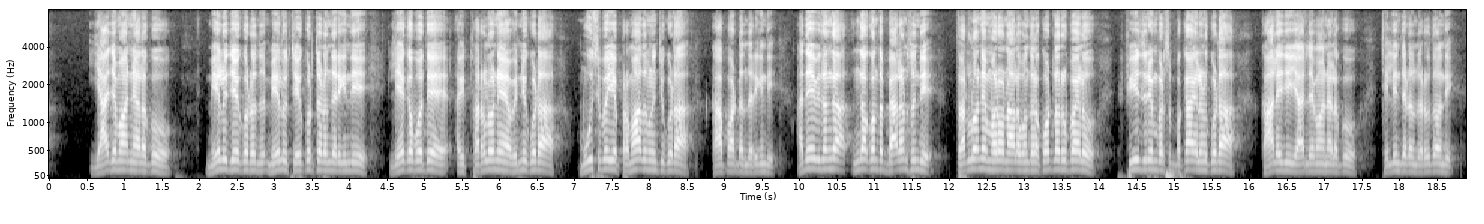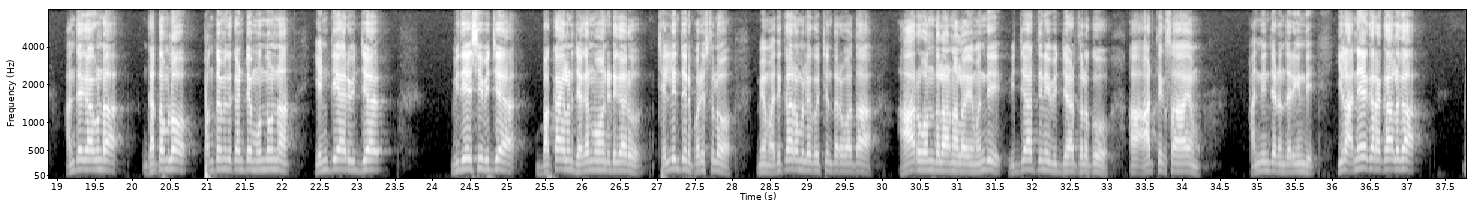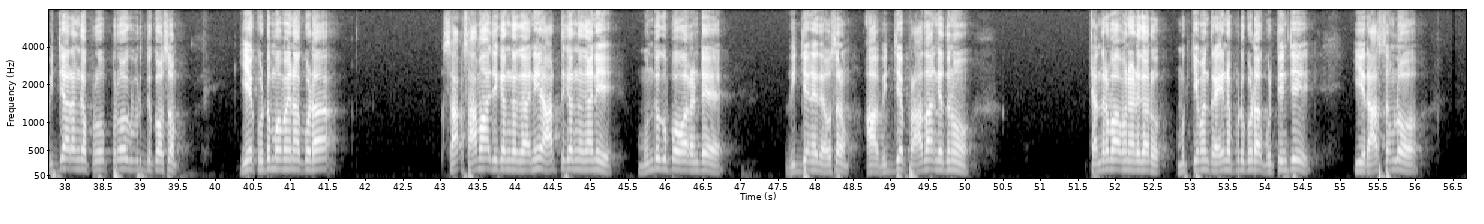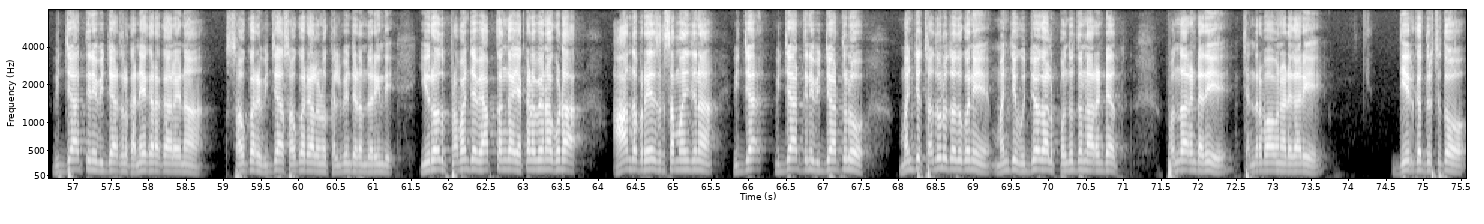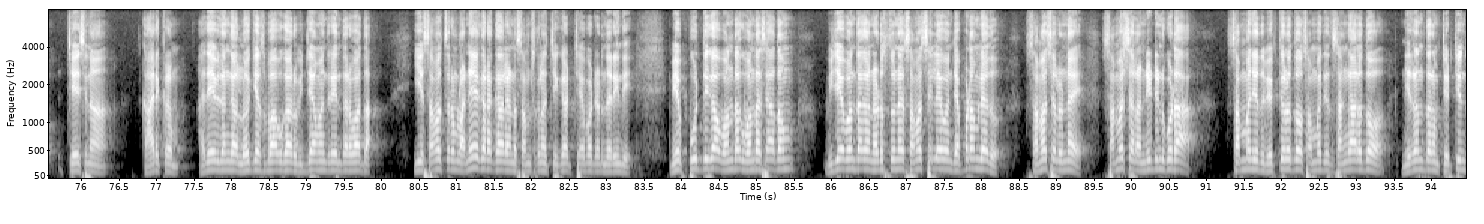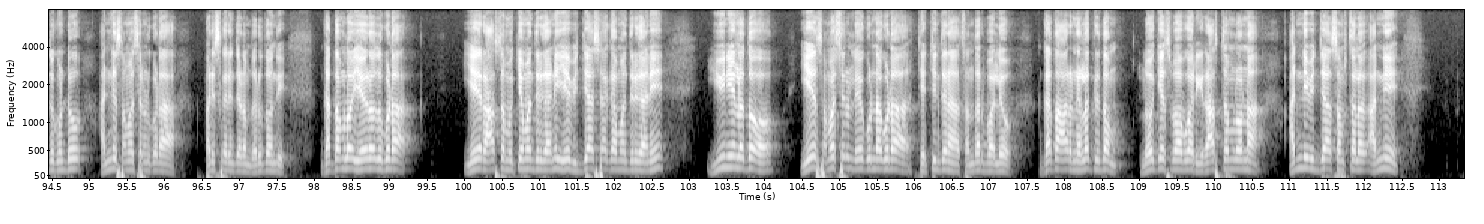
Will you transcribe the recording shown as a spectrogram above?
యాజమాన్యాలకు మేలు చేకూర మేలు చేకూర్చడం జరిగింది. లేకపోతే అవి త్వరలోనే అవన్నీ కూడా మూసిపోయే ప్రమాదం నుంచి కూడా కాపాడడం జరిగింది. అదేవిధంగా ఇంకా కొంత బ్యాలెన్స్ ఉంది. త్వరలోనే మరో నాలుగు వందల కోట్ల రూపాయలు ఫీజు రింబర్స్ బకాయిలను కూడా కాలేజీ యాజమాన్యాలకు చెల్లించడం జరుగుతోంది. అంతేకాకుండా గతంలో పంతొమ్మిది కంటే ముందు ఉన్న ఎన్టీఆర్ విద్య విదేశీ విద్య బకాయిలను జగన్మోహన్ రెడ్డి గారు చెల్లించని పరిస్థితిలో మేము అధికారంలోకి వచ్చిన తర్వాత ఆరు వందల నలభై మంది విద్యార్థిని విద్యార్థులకు ఆ ఆర్థిక సహాయం అందించడం జరిగింది. ఇలా అనేక రకాలుగా విద్యారంగ ప్రో పురోభివృద్ధి కోసం ఏ కుటుంబమైనా కూడా సా సామాజికంగా కానీ ఆర్థికంగా కానీ ముందుకు పోవాలంటే విద్య అనేది అవసరం. ఆ విద్య ప్రాధాన్యతను చంద్రబాబు నాయుడు గారు ముఖ్యమంత్రి అయినప్పుడు కూడా గుర్తించి ఈ రాష్ట్రంలో విద్యార్థిని విద్యార్థులకు అనేక రకాలైన సౌకర్య విద్యా సౌకర్యాలను కల్పించడం జరిగింది. ఈరోజు ప్రపంచవ్యాప్తంగా ఎక్కడ పోయినా కూడా ఆంధ్రప్రదేశ్కి సంబంధించిన విద్యా విద్యార్థిని విద్యార్థులు మంచి చదువులు చదువుకొని మంచి ఉద్యోగాలు పొందుతున్నారంటే పొందారంటే అది చంద్రబాబు నాయుడు గారి దీర్ఘదృష్టితో చేసిన కార్యక్రమం. అదేవిధంగా లోకేష్ బాబు గారు విద్యామంత్రి అయిన తర్వాత ఈ సంవత్సరంలో అనేక రకాలైన సంస్కరణ చేపట్టడం జరిగింది. మేము పూర్తిగా వందకు వంద శాతం విజయవంతంగా నడుస్తున్నాయి సమస్యలు లేవని చెప్పడం లేదు. సమస్యలు ఉన్నాయి. సమస్యలన్నిటిని కూడా సంబంధిత వ్యక్తులతో సంబంధిత సంఘాలతో నిరంతరం చర్చించుకుంటూ అన్ని సమస్యలను కూడా పరిష్కరించడం జరుగుతోంది. గతంలో ఏ రోజు కూడా ఏ రాష్ట్ర ముఖ్యమంత్రి కానీ ఏ విద్యాశాఖ మంత్రి కానీ యూనియన్లతో ఏ సమస్యలు లేకుండా కూడా చర్చించిన సందర్భాలు లేవు. గత ఆరు నెలల క్రితం లోకేష్ బాబు గారు ఈ రాష్ట్రంలో ఉన్న అన్ని విద్యా సంస్థల అన్ని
